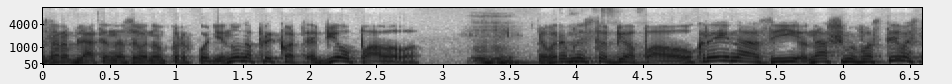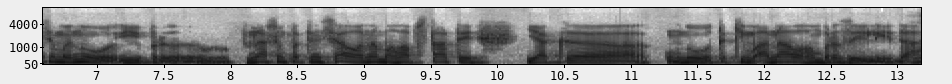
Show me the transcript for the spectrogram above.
заробляти на зеленому переході? Ну, наприклад, біопаливо. Угу. Виробництво біопалива. Україна з її нашими властивостями, ну і нашим потенціалом, вона могла б стати як е, ну таким аналогом Бразилії, да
